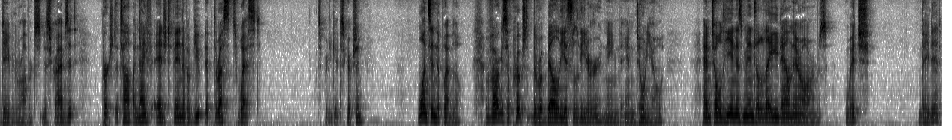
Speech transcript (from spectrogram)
David Roberts describes it, perched atop a knife edged fin of a butte that thrusts west. It's a pretty good description. Once in the Pueblo, Vargas approached the rebellious leader named Antonio and told he and his men to lay down their arms, which they did.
